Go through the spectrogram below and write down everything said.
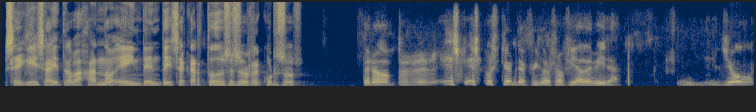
Seguís ahí trabajando e intentéis sacar todos esos recursos. Pero es, es cuestión de filosofía de vida. Yo,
